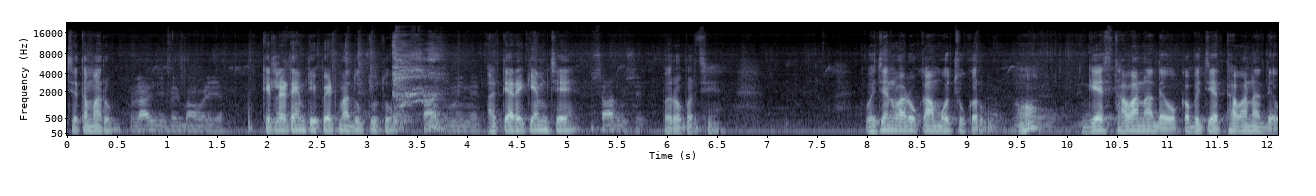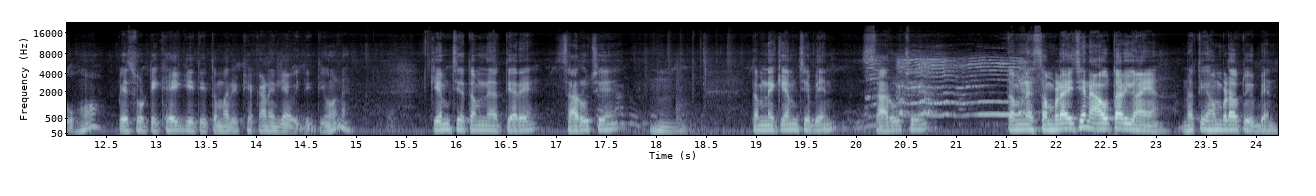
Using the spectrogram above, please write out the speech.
છે તમારું? લાલજીભાઈ બાવળિયા. કેટલા ટાઈમથી પેટમાં દુખતું હતું? સાત મહિને. અત્યારે કેમ છે? સારું છે. બરોબર છે. વજનવાળું કામ ઓછું કરવું હો? ગેસ થવા ન દેવો કબજિયાત થવા ન દેવું હો? પેસોટી ખાઈ ગઈ હતી તમારી ઠેકાણે લાવી દીધી હો ને? કેમ છે તમને અત્યારે? સારું છે? હમ. તમને કેમ છે બેન? સારું છે? તમને સંભળાય છે ને આવતા રહ્યું અહીંયા? નથી સંભળાતું એ બેન?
